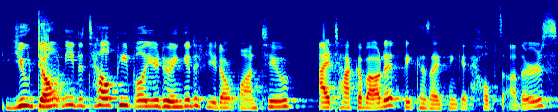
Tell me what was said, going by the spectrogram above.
you don't need to tell people you're doing it if you don't want to. I talk about it because I think it helps others.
